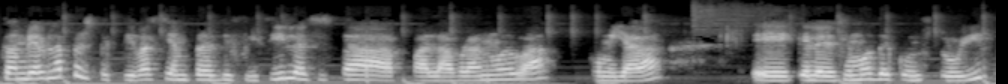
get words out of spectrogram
Cambiar la perspectiva siempre es difícil, es esta palabra nueva, comillada, eh, que le decimos de construir.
